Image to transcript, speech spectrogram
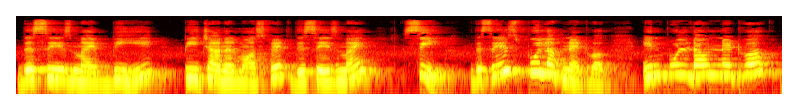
this is my B, P channel MOSFET, this is my C. This is pull-up network. In pull-down network,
